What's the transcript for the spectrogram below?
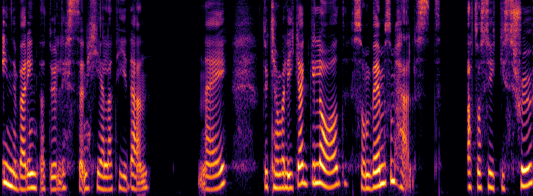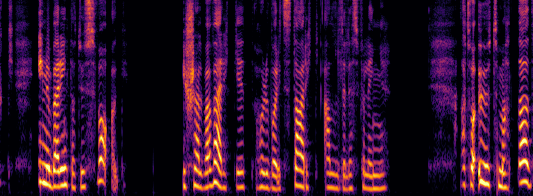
innebär inte att du är ledsen hela tiden. Nej, du kan vara lika glad som vem som helst. Att vara psykiskt sjuk innebär inte att du är svag. I själva verket har du varit stark alldeles för länge. Att vara utmattad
